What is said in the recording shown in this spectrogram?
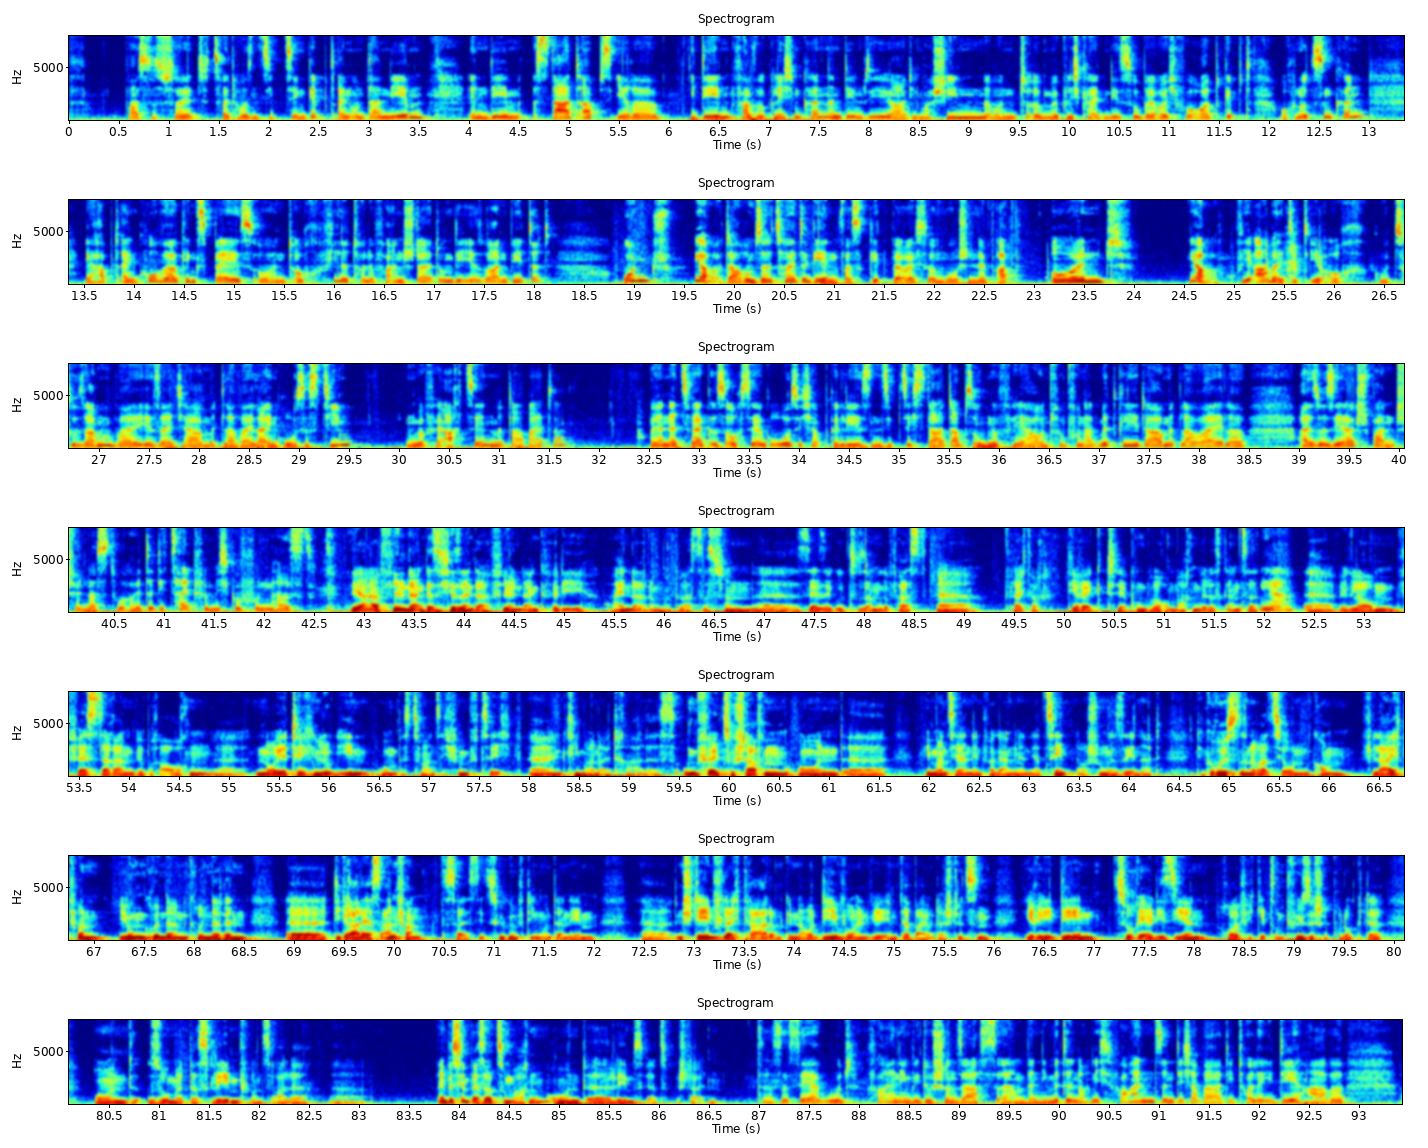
was es seit 2017 gibt, ein Unternehmen, in dem Startups ihre Ideen verwirklichen können, indem sie ja die Maschinen und äh, Möglichkeiten, die es so bei euch vor Ort gibt, auch nutzen können. Ihr habt einen Coworking Space und auch viele tolle Veranstaltungen, die ihr so anbietet. Und ja, darum soll es heute gehen. Was geht bei euch so im Motion Lab ab? Und ja, wie arbeitet ihr auch gut zusammen? Weil ihr seid ja mittlerweile ein großes Team ungefähr 18 Mitarbeiter. Euer Netzwerk ist auch sehr groß. Ich habe gelesen, 70 Startups ungefähr und 500 Mitglieder mittlerweile. Also sehr spannend. Schön, dass du heute die Zeit für mich gefunden hast. Ja, vielen Dank, dass ich hier sein darf. Vielen Dank für die Einladung. Und du hast das schon äh, sehr, sehr gut zusammengefasst. Äh, vielleicht auch direkt der Punkt, warum machen wir das Ganze. Ja. Äh, wir glauben fest daran, wir brauchen äh, neue Technologien, um bis 2050 äh, ein klimaneutrales Umfeld zu schaffen und äh, wie man es ja in den vergangenen Jahrzehnten auch schon gesehen hat, die größten Innovationen kommen vielleicht von jungen Gründern, Gründerinnen, äh, die gerade erst anfangen. Das heißt, die zukünftigen Unternehmen äh, entstehen vielleicht gerade und genau die wollen wir eben dabei unterstützen, ihre Ideen zu realisieren. Häufig geht es um physische Produkte und somit das Leben für uns alle äh, ein bisschen besser zu machen und äh, lebenswert zu gestalten. Das ist sehr gut. Vor allen Dingen, wie du schon sagst, ähm, wenn die Mittel noch nicht vorhanden sind, ich aber die tolle Idee habe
